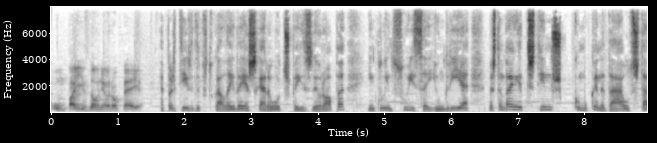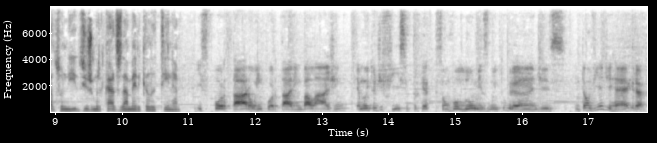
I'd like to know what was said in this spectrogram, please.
um país da União Europeia. A partir de Portugal, a ideia é chegar a outros países da Europa, incluindo Suíça e Hungria, mas também a destinos como o Canadá, os Estados Unidos e os mercados da América Latina. Exportar ou importar embalagem é muito difícil, porque são volumes muito grandes. Então, via de regra,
